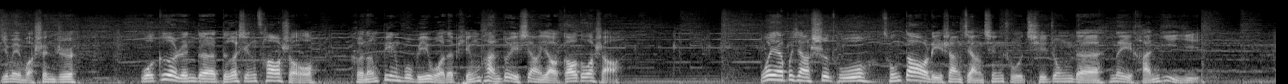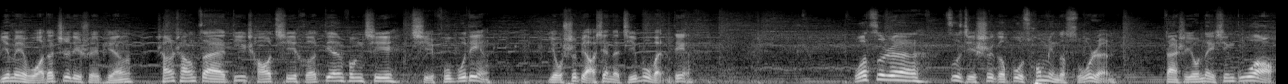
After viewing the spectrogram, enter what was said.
因为我深知，我个人的德行操守可能并不比我的评判对象要高多少。我也不想试图从道理上讲清楚其中的内涵意义，因为我的智力水平。常常在低潮期和巅峰期起伏不定，有时表现得极不稳定。我自认自己是个不聪明的俗人，但是又内心孤傲，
